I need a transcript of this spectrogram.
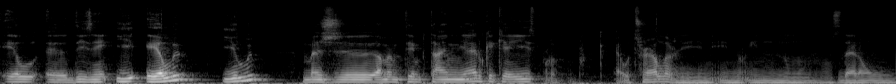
ele, uh, dizem ele, ele, mas ao mesmo tempo está em mulher, o que é que é isso? Porque é o trailer e, e, e não, não se deram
